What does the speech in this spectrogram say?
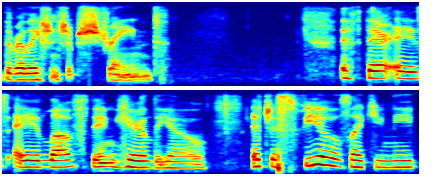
the relationship strained. If there is a love thing here, Leo, it just feels like you need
